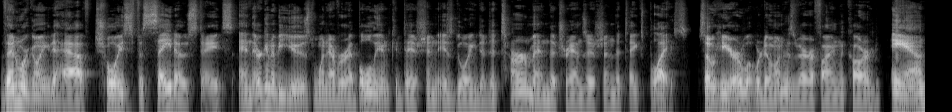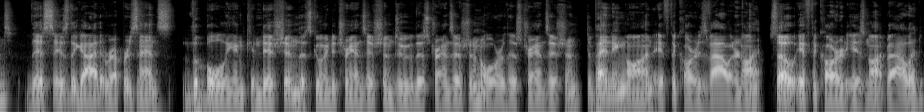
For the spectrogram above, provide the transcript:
Then we're going to have choice facetto states, and they're going to be used whenever a Boolean condition is going to determine the transition that takes place. So here, what we're doing is verifying the card, and this is the guy that represents the Boolean condition that's going to transition to this transition or this transition, depending on if the card is valid or not. So if the card is not valid,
